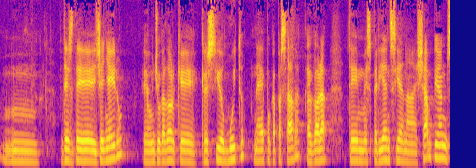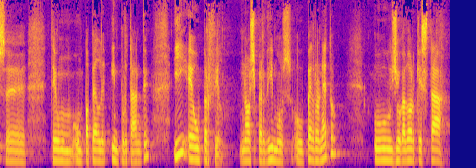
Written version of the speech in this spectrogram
hum, desde janeiro. É um jogador que cresceu muito na época passada. Agora tem experiência na Champions, eh, tem um, um papel importante e é o perfil. Nós perdimos o Pedro Neto, o jogador que está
